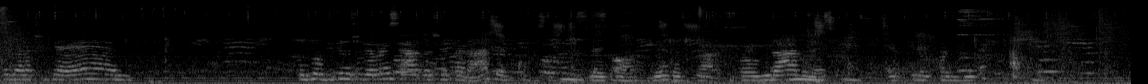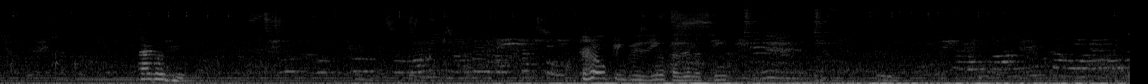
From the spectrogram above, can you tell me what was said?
Quando ela tiver. Quando o ouvido não estiver mais ela estiver parada, daí, ó, dentro da tá virado, né? É porque daí pode vir. Tá, Godinho? o pinguizinho fazendo assim. Ô,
